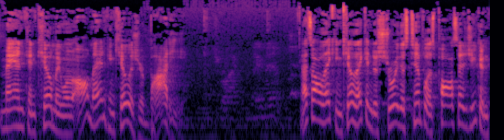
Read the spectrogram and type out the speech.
man can kill me. Well, all man can kill is your body. That's all they can kill. They can destroy this temple. As Paul says, you can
